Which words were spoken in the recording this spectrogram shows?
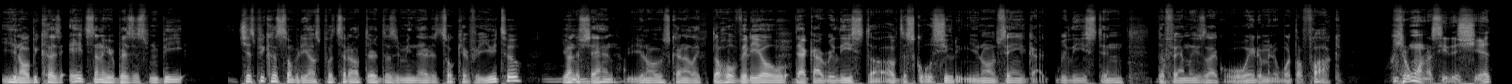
you know because a it's none of your business, and b just because somebody else puts it out there doesn't mean that it's okay for you to. Mm-hmm. You understand? You know, it was kind of like the whole video that got released uh, of the school shooting. You know what I'm saying? It got released, and the family's like, well, wait a minute, what the fuck? We don't want to see this shit.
